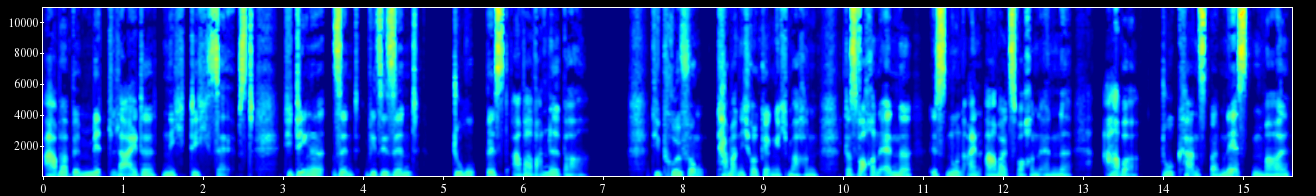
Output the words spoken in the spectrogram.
aber bemitleide nicht dich selbst. Die Dinge sind, wie sie sind, du bist aber wandelbar. Die Prüfung kann man nicht rückgängig machen. Das Wochenende ist nun ein Arbeitswochenende. Aber du kannst beim nächsten Mal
